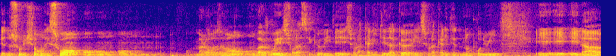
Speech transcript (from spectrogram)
y a deux solutions. Et soit on, malheureusement, on va jouer sur la sécurité, sur la qualité d'accueil et sur la qualité de nos produits. Et, là,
